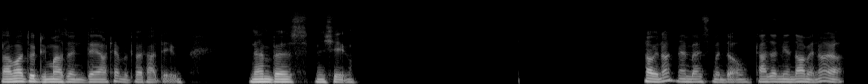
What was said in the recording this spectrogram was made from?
ဒါမှသူဒီမှာဆိုရင် there ထက်မပြောထားသေးဘူး numbers မရှိဘူး ဟုတ်ပြီနော် numbers မသုံးဒါဆိုမြင်တော့မယ်နော်အဲ့တော့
